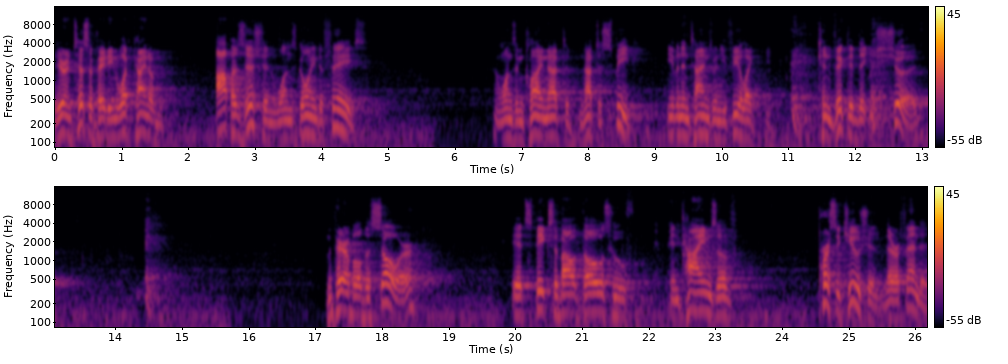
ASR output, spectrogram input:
you're anticipating what kind of opposition one's going to face. And one's inclined not to, not to speak, even in times when you feel like convicted that you should. The parable of the sower, it speaks about those who, in times of persecution, they're offended.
